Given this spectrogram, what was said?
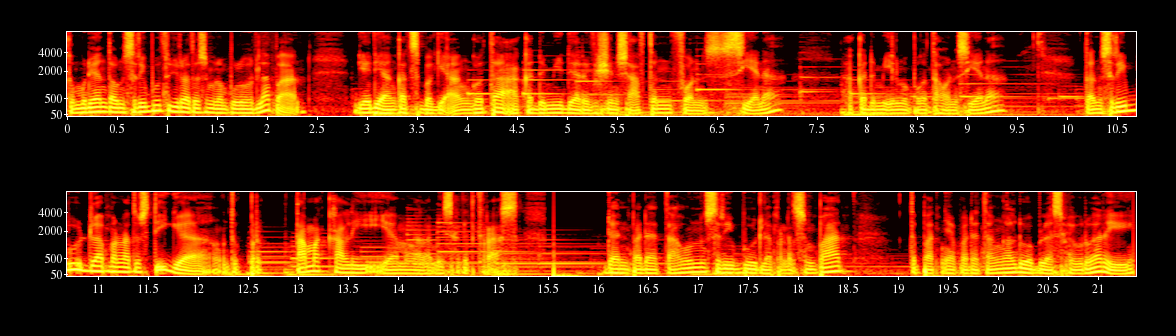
Kemudian tahun 1798 dia diangkat sebagai anggota Akademi der von Siena, Akademi Ilmu Pengetahuan Siena. Tahun 1803 untuk pertama kali ia mengalami sakit keras. Dan pada tahun 1804, tepatnya pada tanggal 12 Februari,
